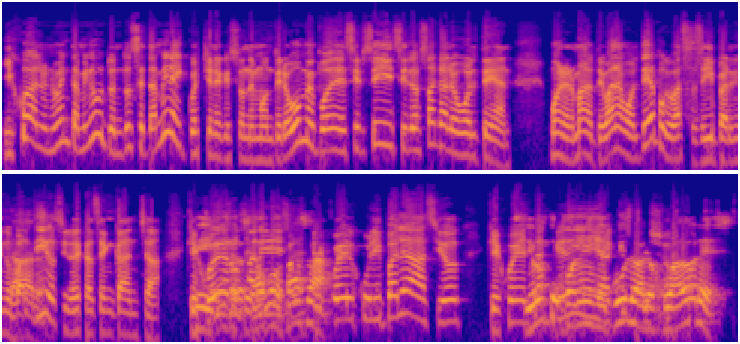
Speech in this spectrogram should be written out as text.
y juega los 90 minutos. Entonces también hay cuestiones que son de Montero. Vos me podés decir, sí, si lo saca lo voltean. Bueno, hermano, te van a voltear porque vas a seguir perdiendo Claro. partidos si lo dejas en cancha. Que Sí, juegue pero Rosanelli, ¿sabes qué pasa? que juegue Juli Palacios, que juegue si el vos te Díaz, de culo a los yo. jugadores,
